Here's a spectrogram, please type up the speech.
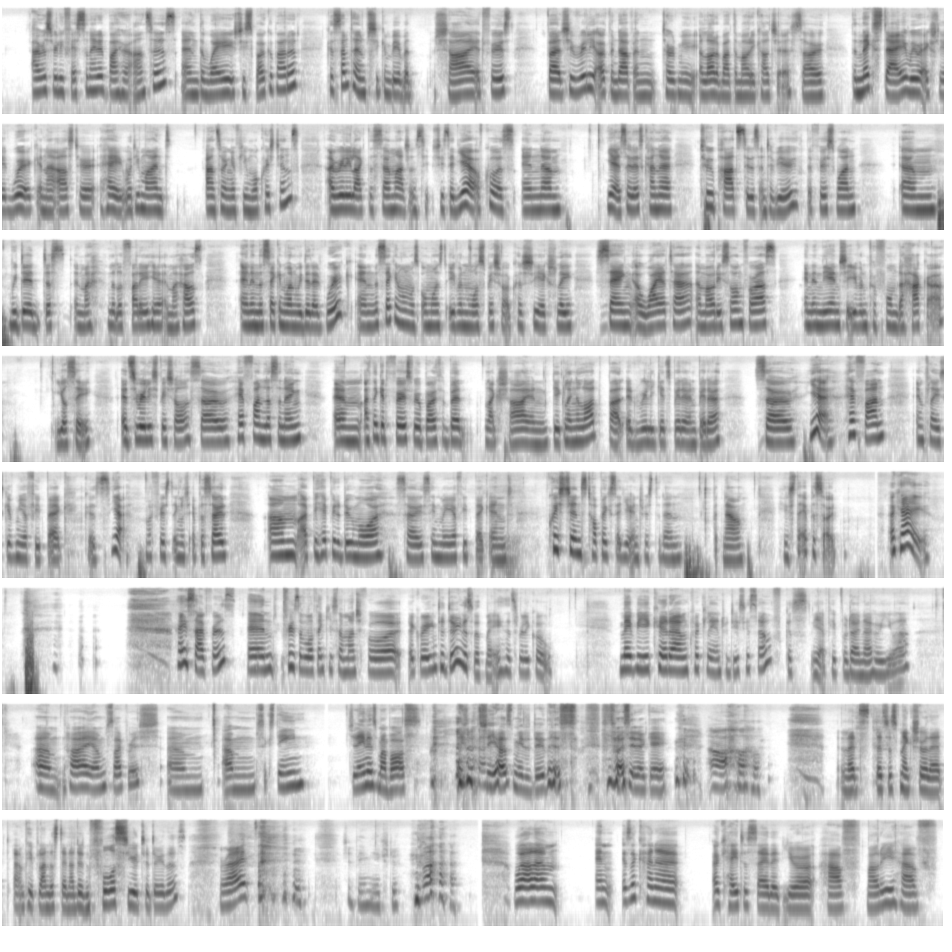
I was really fascinated by her answers and the way she spoke about it. Because sometimes she can be a bit shy at first, but she really opened up and told me a lot about the Maori culture. So, the next day we were actually at work and I asked her, Hey, would you mind answering a few more questions? I really liked this so much. And she said, Yeah, of course. And um, yeah, so there's kind of two parts to this interview. The first one um, we did just in my little whare here in my house. And in the second one we did at work. And the second one was almost even more special because she actually sang a waiata, a Maori song for us. And in the end, she even performed a haka. You'll see. It's really special. So have fun listening. Um, I think at first we were both a bit like shy and giggling a lot, but it really gets better and better. So yeah, have fun and please give me your feedback because yeah, my first English episode. Um, I'd be happy to do more. So send me your feedback and questions, topics that you're interested in. But now, here's the episode. Okay. hey, Cypress. And first of all, thank you so much for agreeing to doing this with me. That's really cool. Maybe you could um, quickly introduce yourself because, yeah, people don't know who you are. Um, hi, I'm Cypress. Um, I'm 16. Janine is my boss. she asked me to do this. So I said, okay. oh let's let's just make sure that um, people understand I didn't force you to do this, right? Should pay me extra. well, um, and is it kind of okay to say that you're half Maori, half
